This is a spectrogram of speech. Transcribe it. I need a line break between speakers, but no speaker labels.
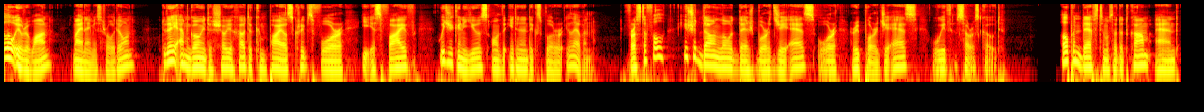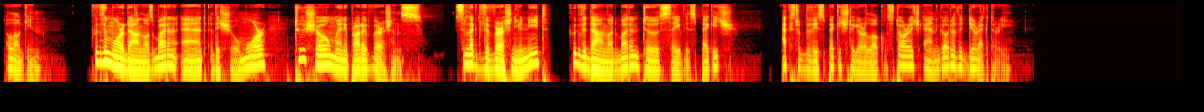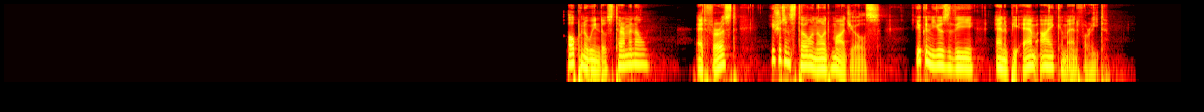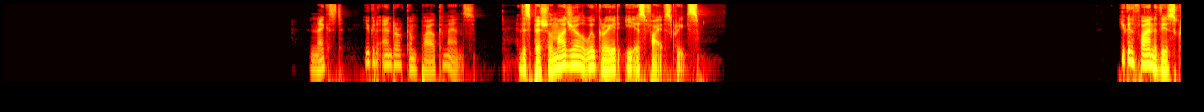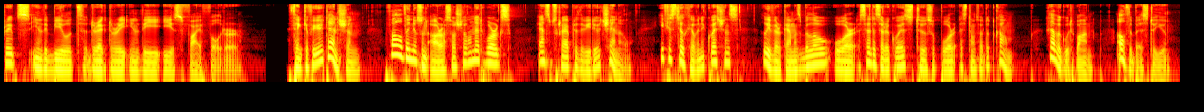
Hello everyone, my name is Rodon. Today I'm going to show you how to compile scripts for ES5, which you can use on the Internet Explorer 11. First of all, you should download dashboard.js or report.js with source code. Open devs.stimulsoft.com and log in. Click the More Downloads button and the Show More to show many product versions. Select the version you need, click the Download button to save this package. Extract this package to your local storage and go to the directory. Open a Windows terminal. At first, you should install Node modules. You can use the npm i command for it.
Next, you can enter compile commands.
The special module will create ES5 scripts.
You can find these scripts in the build directory in the ES5 folder. Thank you for your attention. Follow the news on our social networks and subscribe to the video channel. If you still have any questions, leave your comments below or send us a request to support.stimulsoft.com. Have a good one. All the
best to you.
